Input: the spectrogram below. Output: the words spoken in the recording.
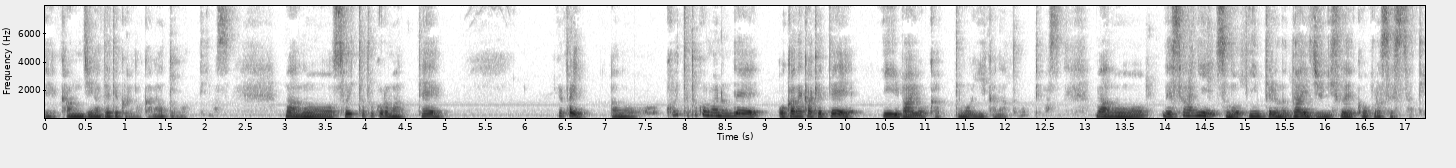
え感じが出てくるのかなと思っています。まああの、そういったところもあって、やっぱり、あの、こういったところもあるんで、お金かけていいバイオを買ってもいいかなと思っています。まあ、あの、で、さらに、そのインテルの第12世代高プロセッサーという、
